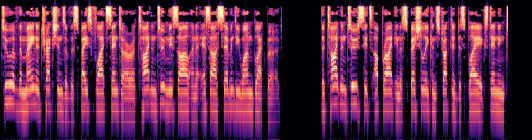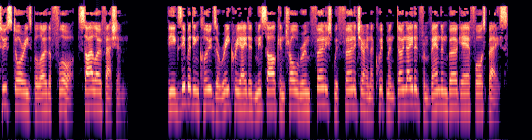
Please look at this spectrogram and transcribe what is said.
Two of the main attractions of the Space Flight Center are a Titan II missile and a SR-71 Blackbird. The Titan II sits upright in a specially constructed display extending two stories below the floor, silo fashion. The exhibit includes a recreated missile control room furnished with furniture and equipment donated from Vandenberg Air Force Base.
